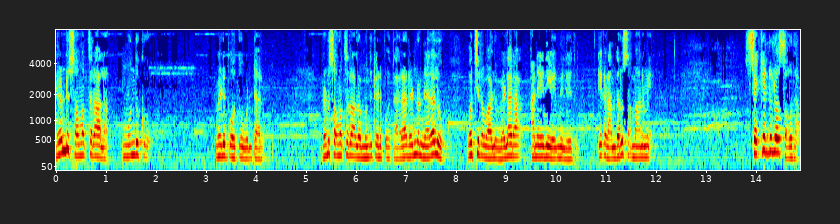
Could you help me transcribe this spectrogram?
రెండు సంవత్సరాల ముందుకు వెళ్ళిపోతూ ఉంటారు. రెండు సంవత్సరాల ముందుకు వెళ్ళిపోతారా రెండు నెలలు వచ్చిన వాళ్ళు వెళ్ళరా అనేది ఏమీ లేదు. ఇక్కడ అందరూ సమానమే. సెకండ్లో సౌదా.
